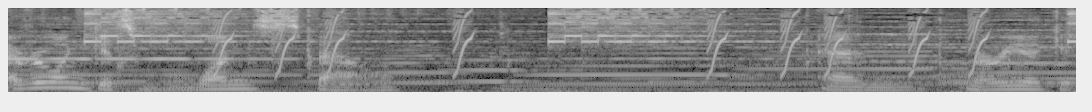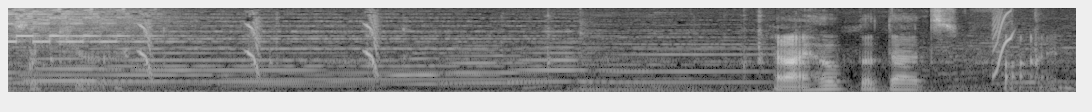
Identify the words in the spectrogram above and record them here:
Everyone gets one spell and Maria gets a cure. And I hope that that's fine.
